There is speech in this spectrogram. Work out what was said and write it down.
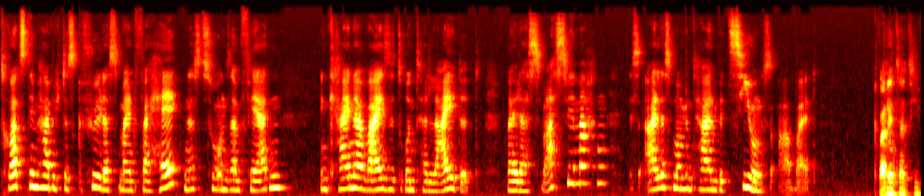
trotzdem habe ich das Gefühl, dass mein Verhältnis zu unseren Pferden in keiner Weise drunter leidet. Weil das, was wir machen, ist alles momentan Beziehungsarbeit. Qualitativ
